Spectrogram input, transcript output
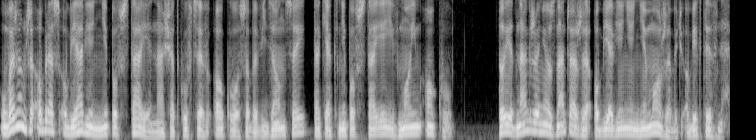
Uważam, że obraz objawień nie powstaje na siatkówce w oku osoby widzącej, tak jak nie powstaje i w moim oku. To jednakże nie oznacza, że objawienie nie może być obiektywne.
